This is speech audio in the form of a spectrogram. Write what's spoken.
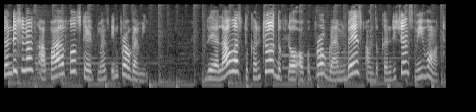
Conditionals are powerful statements in programming. They allow us to control the flow of a program based on the conditions we want.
